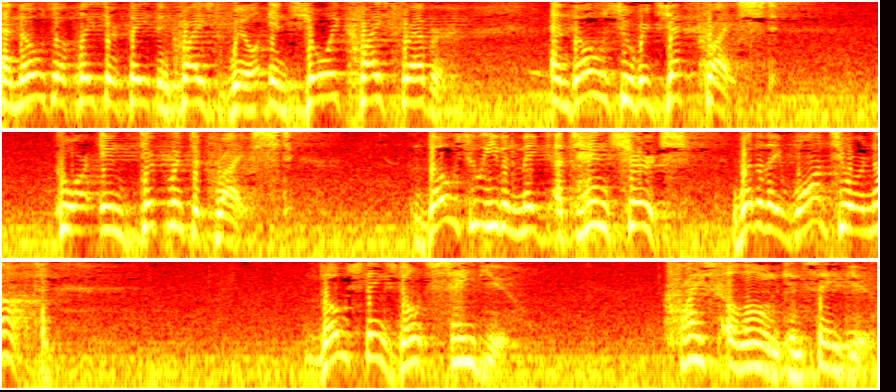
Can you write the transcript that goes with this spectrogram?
And those who have placed their faith in Christ will enjoy Christ forever. And those who reject Christ, who are indifferent to Christ, those who even may attend church, whether they want to or not, those things don't save you. Christ alone can save you.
